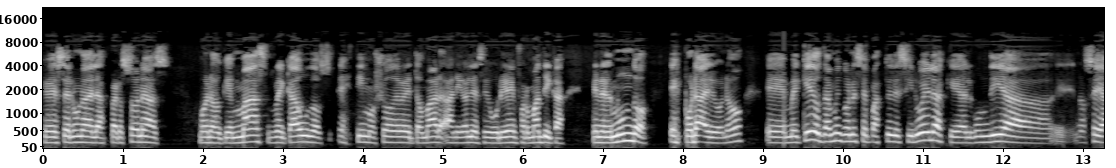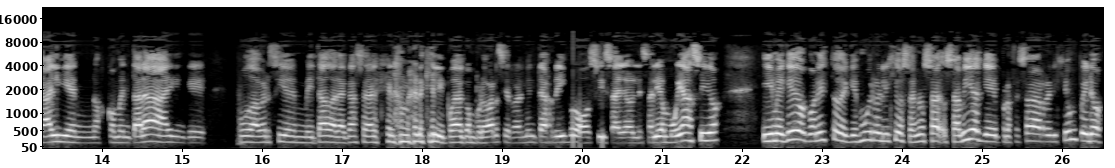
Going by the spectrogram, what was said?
que debe ser una de las personas, bueno, que más recaudos estimo yo debe tomar a nivel de seguridad informática en el mundo, es por algo, ¿no? Eh, me quedo también con ese pastel de ciruelas que algún día, eh, no sé, alguien nos comentará, alguien que pudo haber sido invitado a la casa de Angela Merkel y pueda comprobar si realmente es rico o si salió- le salió muy ácido. Y me quedo con esto de que es muy religiosa. No sa- sabía que profesaba religión, pero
